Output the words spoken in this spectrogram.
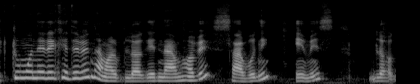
একটু মনে রেখে দেবেন, আমার ব্লগের নাম হবে শ্রাবণী এম এস ব্লগ।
